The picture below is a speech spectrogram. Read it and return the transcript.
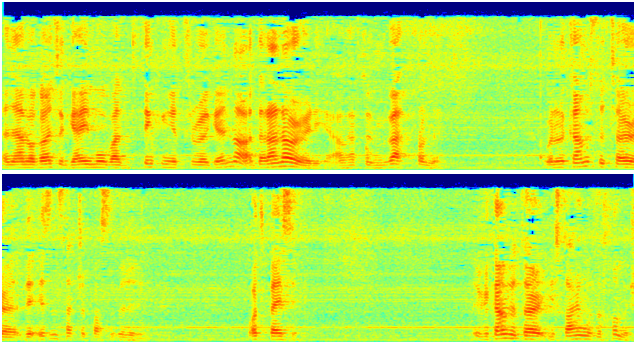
And am I going to gain more by thinking it through again? No, that I know already. I'll have to move back from there. When it comes to Torah, there isn't such a possibility. What's basic? If you come to Torah, you're starting with the Chumash.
